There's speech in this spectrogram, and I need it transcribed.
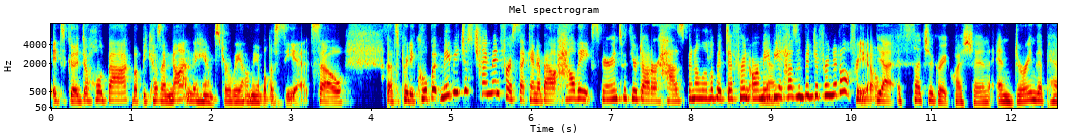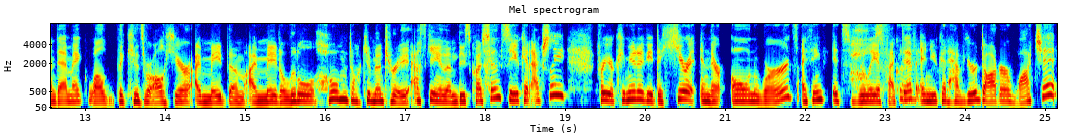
it's good to hold back. But because i'm not in the hamster wheel i'm able to see it. So that's pretty cool. But maybe just chime in for a second about how the experience with your daughter has been a little bit different or maybe yes. it hasn't been different at all for you. Yeah it's such a great question. And during the pandemic while the kids were all here i made them i made a little home documentary asking them these questions questions. So you can actually, for your community to hear it in their own words, I think it's oh, really oh, effective. and you could have your daughter watch it.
